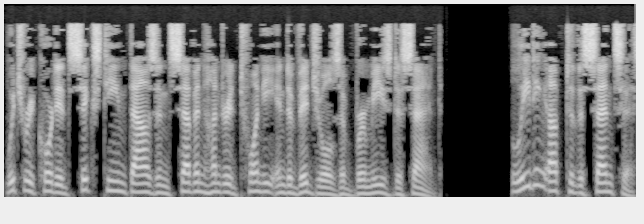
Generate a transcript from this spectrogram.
which recorded 16,720 individuals of Burmese descent. Leading up to the census,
